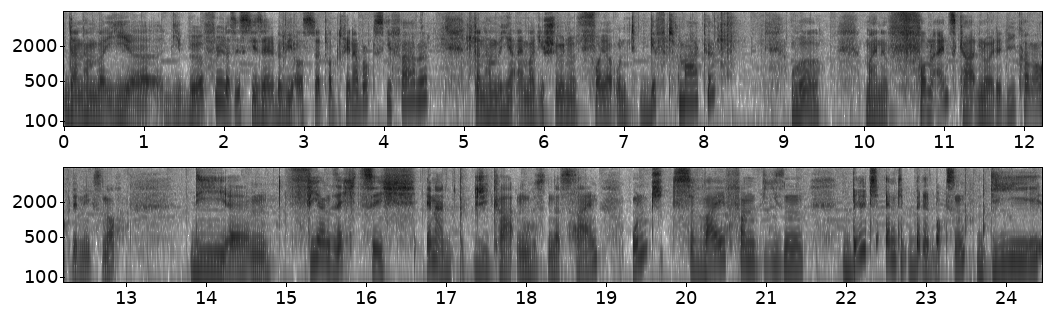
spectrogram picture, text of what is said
Dann haben wir hier die Würfel. Das ist dieselbe wie aus der Top-Trainer-Box, die Farbe. Dann haben wir hier einmal die schöne Feuer- und Giftmarke. Uh, meine Formel-1-Karten, Leute, die kommen auch demnächst noch die ähm, 64 Energy-Karten müssten das sein. Und zwei von diesen Build and Battle Boxen, die,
